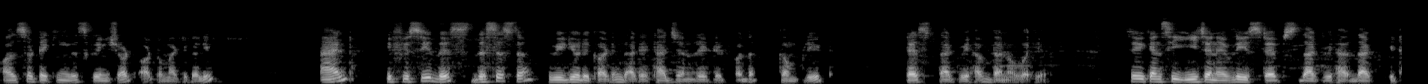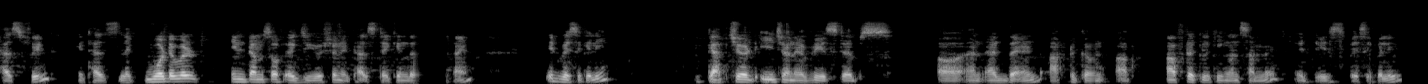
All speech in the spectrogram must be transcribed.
also taking the screenshot automatically. And if you see this, this is the video recording that it has generated for the complete test that we have done over here. So you can see each and every steps that we have that it has filled. It has like whatever in terms of execution it has taken the time. It basically captured each and every steps uh, and at the end after come up after clicking on submit it is basically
